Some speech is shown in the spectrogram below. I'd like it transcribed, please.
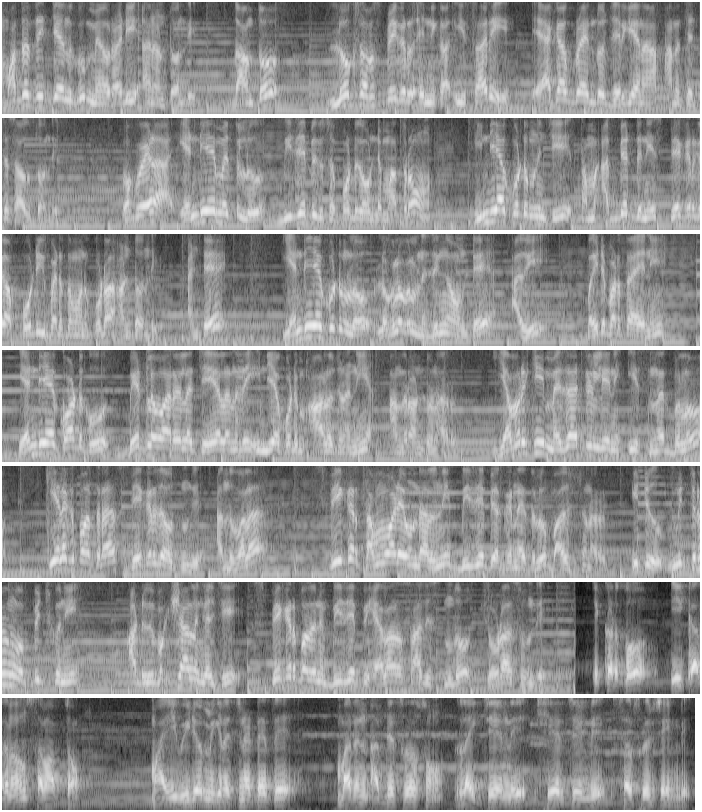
మద్దతు ఇచ్చేందుకు మేము రెడీ అని అంటోంది. దాంతో లోక్సభ స్పీకర్ ఎన్నిక ఈసారి ఏకాభిప్రాయంతో జరిగేనా అన్న చర్చ సాగుతోంది. ఒకవేళ ఎన్డీఏ మిత్రులు బీజేపీకి సపోర్ట్గా ఉంటే మాత్రం ఇండియా కూటమి నుంచి తమ అభ్యర్థిని స్పీకర్గా పోటీకి పెడతామని కూడా అంటోంది. అంటే ఎన్డీఏ కూటమిలో లొకలొకలు నిజంగా ఉంటే అవి బయటపడతాయని ఎన్డీఏ కోటకు బీట్ల వారేలా చేయాలన్నదే ఇండియా కూటమి ఆలోచన అని అందరూ అంటున్నారు. ఎవరికీ మెజారిటీ లేని ఈ సందర్భంలో కీలక పాత్ర స్పీకర్ది అవుతుంది. అందువల్ల స్పీకర్ తమవాడే ఉండాలని బీజేపీ యొక్క నేతలు భావిస్తున్నారు. ఇటు మిత్రులను ఒప్పించుకుని అటు విపక్షాలను గెలిచి స్పీకర్ పదవిని బీజేపీ ఎలా సాధిస్తుందో చూడాల్సి ఉంది. ఇక్కడతో ఈ కథనం సమాప్తం. మా ఈ వీడియో మీకు నచ్చినట్టయితే మరిన్ని అప్డేట్స్ కోసం లైక్ చేయండి షేర్ చేయండి సబ్స్క్రైబ్ చేయండి.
